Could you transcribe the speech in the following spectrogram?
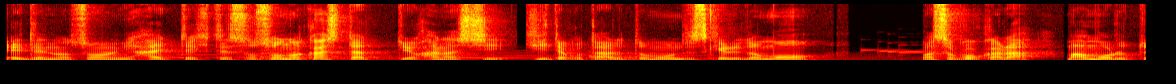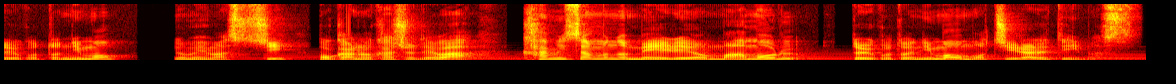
エデンの園に入ってきてそそのかしたっていう話聞いたことあると思うんですけれども、まあ、そこから守るということにも読めますし他の箇所では神様の命令を守るということにも用いられています。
